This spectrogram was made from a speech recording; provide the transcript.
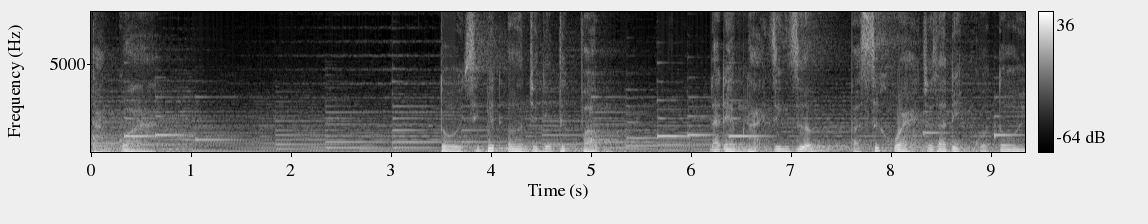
tháng qua. Tôi xin biết ơn cho những thực phẩm đã đem lại dinh dưỡng và sức khỏe cho gia đình của tôi.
